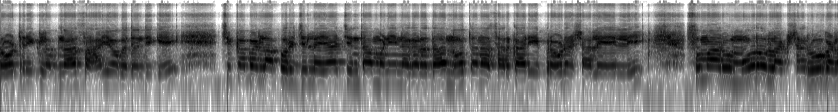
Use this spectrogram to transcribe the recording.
ರೋಟರಿ ಕ್ಲಬ್ನ ಸಹಯೋಗದೊಂದಿಗೆ ಚಿಕ್ಕಬಳ್ಳಾಪುರ ಜಿಲ್ಲೆಯ ಚಿಂತಾಮಣಿ ನಗರದ ನೂತನ ಸರ್ಕಾರಿ ಪ್ರೌಢಶಾಲೆಯಲ್ಲಿ ಸುಮಾರು ಮೂರು ಲಕ್ಷ ರೂಗಳ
